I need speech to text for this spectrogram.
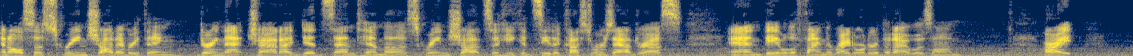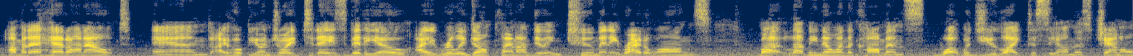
And also screenshot everything. During that chat, I did send him a screenshot so he could see the customer's address and be able to find the right order that I was on. All right, I'm gonna head on out and I hope you enjoyed today's video. I really don't plan on doing too many ride-alongs but let me know in the comments, what would you like to see on this channel?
